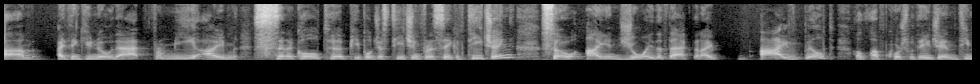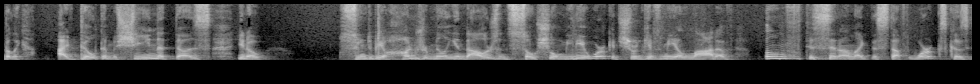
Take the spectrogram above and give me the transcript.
Um, I think you know that from me. I'm cynical to people just teaching for the sake of teaching. So I enjoy the fact that I I've built, of course with AJ and the team, but like I've built a machine that does, you know, soon to be $100 million in social media work. It sure gives me a lot of oomph to sit on like this stuff works because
